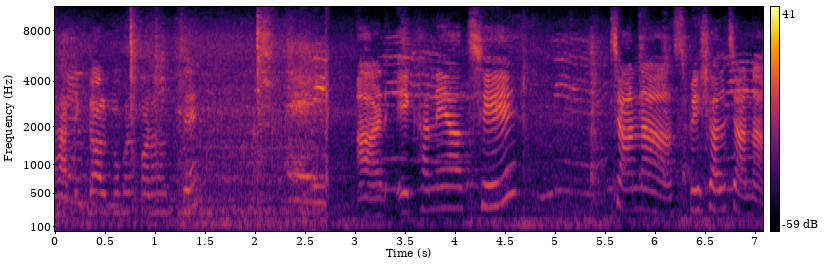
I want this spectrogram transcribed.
ভাত একটু অল্প করে করা হচ্ছে। আর এখানে আছে চানা স্পেশাল চানা।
